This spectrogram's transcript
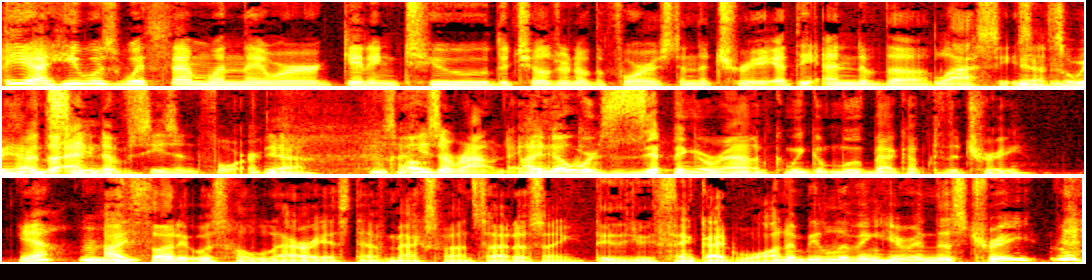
Yeah, he was with them when they were getting to the children of the forest and the tree at the end of the last season. Yeah, so we haven't or the end him. of season four. Yeah. So he's around. I, I know we're zipping around. Can we move back up to the tree? Yeah. I mm-hmm. thought it was hilarious to have Max von Sydow saying, "Did you think I'd want to be living here in this tree?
